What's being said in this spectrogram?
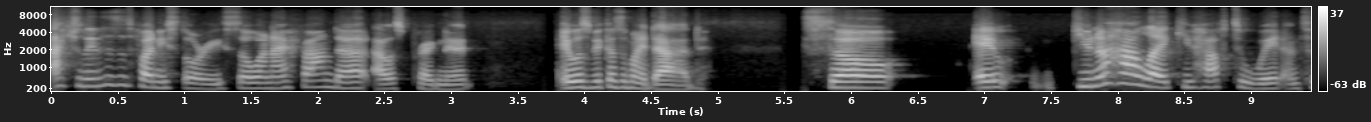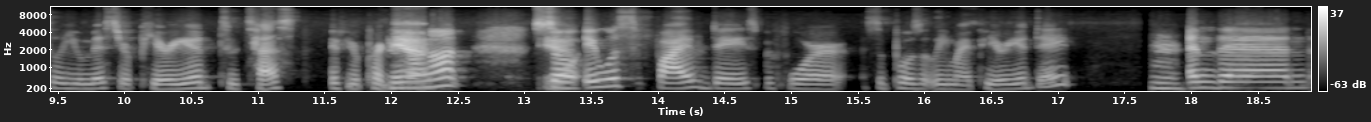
actually this is a funny story. So when I found out I was pregnant, it was because of my dad. So it do you know how like you have to wait until you miss your period to test if you're pregnant Yeah. or not. So Yeah. it was 5 days before supposedly my period date. Mm. And then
